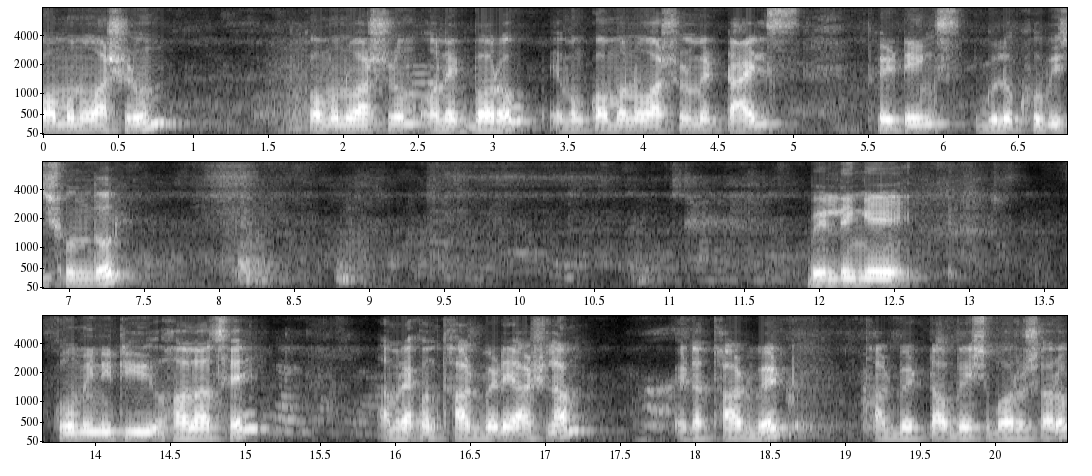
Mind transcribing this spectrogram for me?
কমন ওয়াশরুম। কমন ওয়াশরুম অনেক বড় এবং কমন ওয়াশরুমের টাইলস ফিটিংসগুলো খুবই সুন্দর। বিল্ডিংয়ে কমিউনিটি হল আছে। আমরা এখন থার্ড বেডে আসলাম। এটা থার্ড বেড থার্ড বেডটাও বেশ বড় সড়ো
